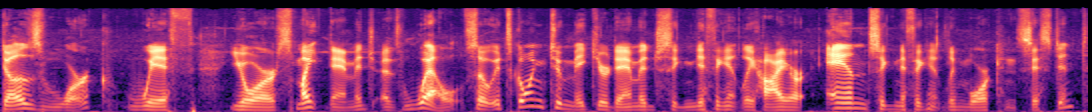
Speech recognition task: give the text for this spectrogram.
does work with your smite damage as well, so it's going to make your damage significantly higher and significantly more consistent,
